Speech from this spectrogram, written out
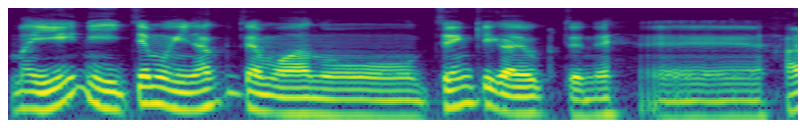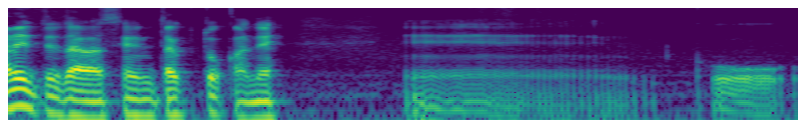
まあ家にいてもいなくても、あのー、天気が良くてね、えー、晴れてたら洗濯とかね、えー、こう、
